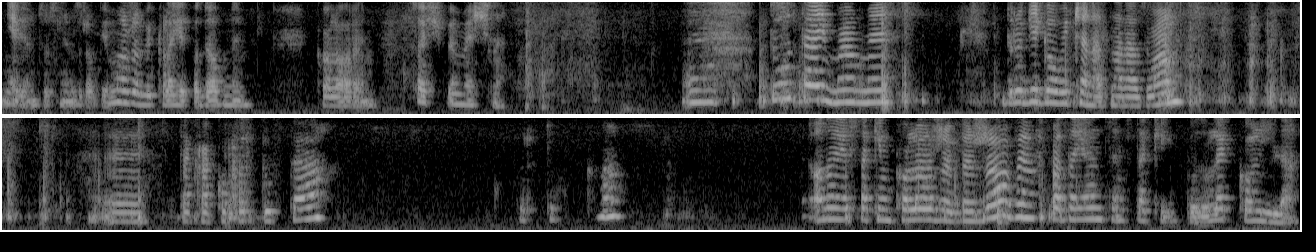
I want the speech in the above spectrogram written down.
nie wiem, co z nią zrobię. Może wykleję podobnym kolorem. Coś wymyślę. E, tutaj mamy drugiego Wichena znalazłam. E, taka kopertówka. Kopertówka. Ona jest w takim kolorze beżowym, wpadającym w taki lekko lila.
